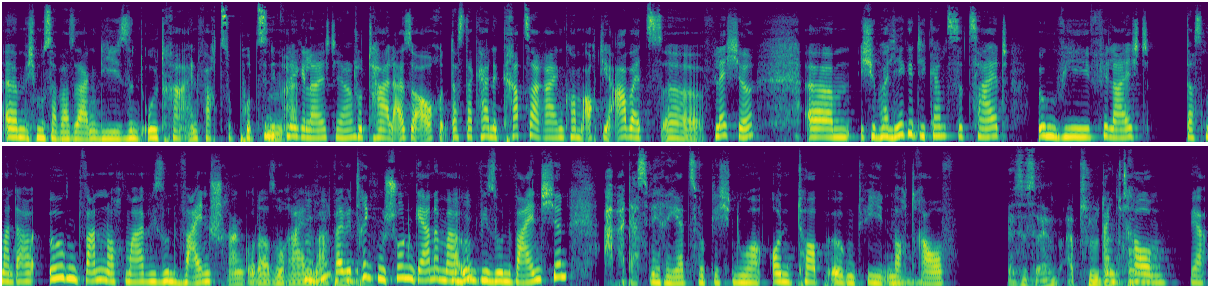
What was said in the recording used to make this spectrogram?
Ähm, ich muss aber sagen, die sind ultra einfach zu putzen. Sind pflegeleicht, ja. Total. Also auch, dass da keine Kratzer reinkommen, auch die Arbeitsfläche. Ähm, ich überlege die ganze Zeit irgendwie vielleicht dass man da irgendwann noch mal wie so ein Weinschrank oder so reinmacht, weil wir trinken schon gerne mal irgendwie so ein Weinchen, aber das wäre jetzt wirklich nur on top irgendwie noch drauf. Es ist ein absoluter Ein Traum, ja.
